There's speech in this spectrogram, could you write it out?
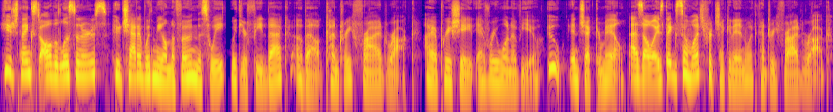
Huge thanks to all the listeners who chatted with me on the phone this week with your feedback about Country Fried Rock. I appreciate every one of you. Ooh, and check your mail. As always, thanks so much for checking in with Country Fried Rock.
